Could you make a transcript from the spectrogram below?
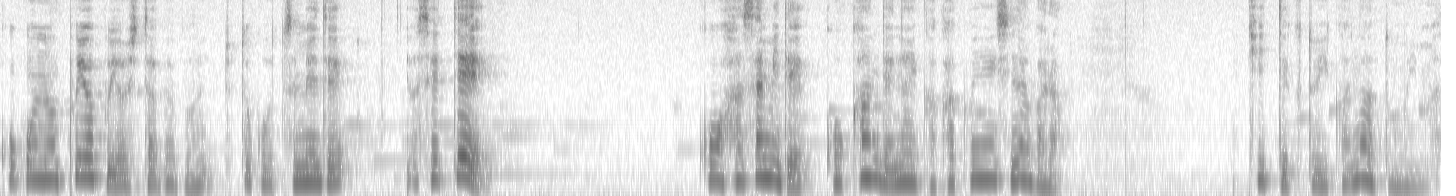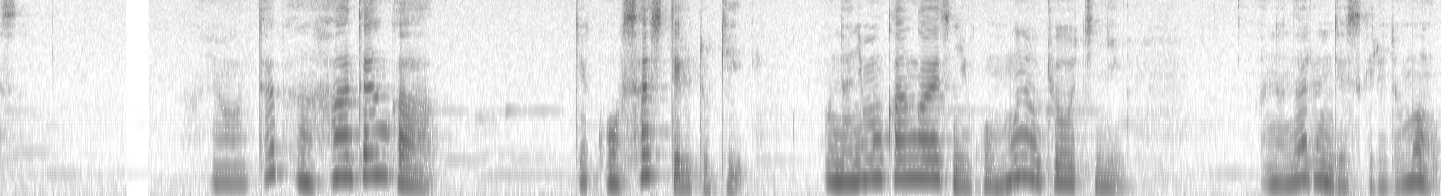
ここのぷよぷよした部分ちょっとこう爪で寄せてこうハサミでこう噛んでないか確認しながら切っていくといいかなと思います。あの多分ハーダンガーでこう刺してる時もう何も考えずにこう無の境地にあのなるんですけれども、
